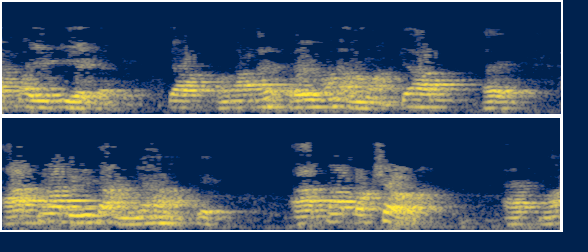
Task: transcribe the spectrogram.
आत्मा एक ही है कहते क्या अनुमान है? प्रयोग में अनुमान क्या है? आत्मा विदित अन्य। आत्मा पक्ष होगा। आत्मा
